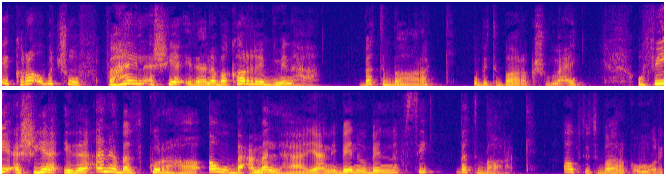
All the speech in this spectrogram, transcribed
اقرأ وبتشوف. فهاي الأشياء إذا أنا بقرب منها بتبارك وبتبارك شو معي. وفي أشياء إذا أنا بذكرها أو بعملها يعني بيني وبين نفسي بتبارك أو بتتبارك أموري.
